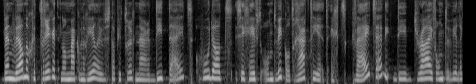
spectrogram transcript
Ben wel nog getriggerd, en dan maken we nog heel even een stapje terug naar die tijd. Hoe dat zich heeft ontwikkeld. Raakte je het echt kwijt, hè? Die, die drive om te willen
